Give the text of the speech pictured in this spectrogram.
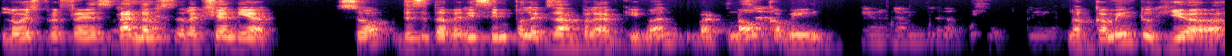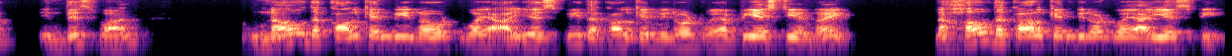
lowest preference, random selection here. So this is the very simple example I have given. But now Sir. coming can come to the. now coming to here in this one, now the call can be route via ISP, the call can be route via PSTN, right? Now how the call can be route via ISP?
